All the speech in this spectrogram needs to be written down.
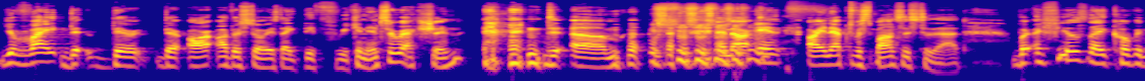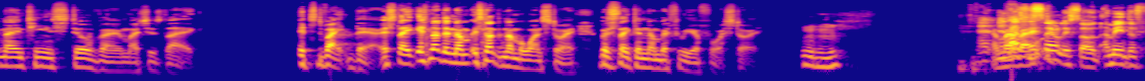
you're right. There, there are other stories like the freaking insurrection and, um, and our, in, our inept responses to that. But it feels like COVID-19 still very much is like, it's right there. It's like, it's not the number, it's not the number one story, but it's like the number three or four story. Mm-hmm. Am I right? necessarily so. I mean, the,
